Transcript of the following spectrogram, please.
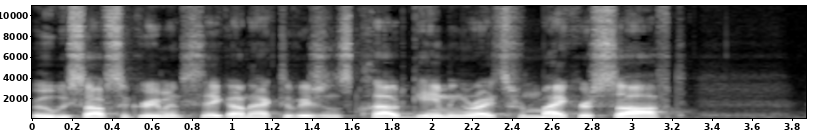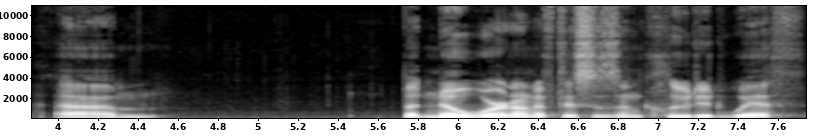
Ubisoft's agreement to take on Activision's cloud gaming rights from Microsoft, um, but no word on if this is included with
